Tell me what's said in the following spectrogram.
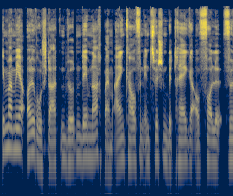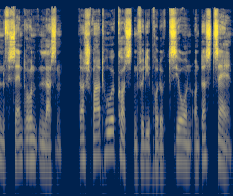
Immer mehr Euro-Staaten würden demnach beim Einkaufen inzwischen Beträge auf volle 5 Cent runden lassen. Das spart hohe Kosten für die Produktion und das Zählen,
